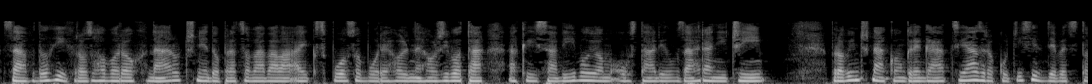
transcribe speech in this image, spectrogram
sa v dlhých rozhovoroch náročne dopracovávala aj k spôsobu rehoľného života, aký sa vývojom ustálil v zahraničí. Provinčná kongregácia z roku 1994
